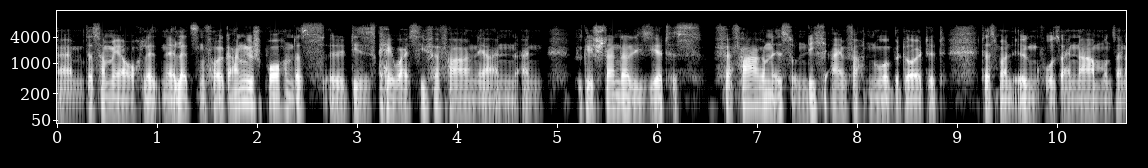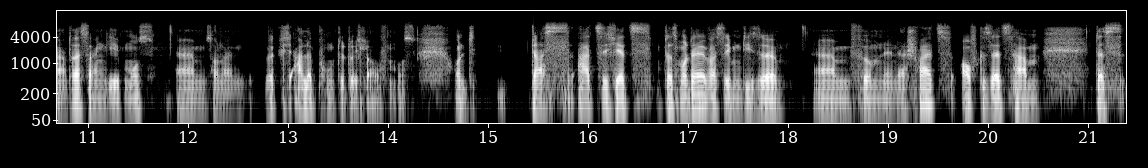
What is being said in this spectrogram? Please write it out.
Ähm, das haben wir ja auch in der letzten Folge angesprochen, dass äh, dieses KYC-Verfahren ja ein, ein wirklich standardisiertes Verfahren ist und nicht einfach nur bedeutet, dass man irgendwo seinen Namen und seine Adresse angeben muss, ähm, sondern wirklich alle Punkte durchlaufen muss. Und das hat sich jetzt das Modell, was eben diese ähm, Firmen in der Schweiz aufgesetzt haben. Das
